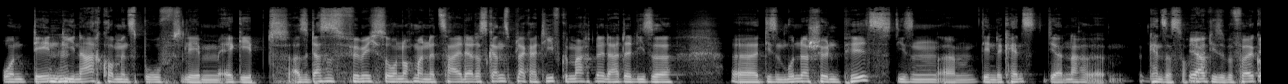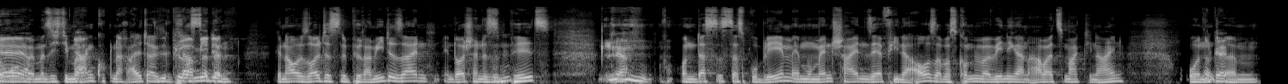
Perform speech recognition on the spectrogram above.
und denen, Mhm. die nachkommen ins Berufsleben ergibt. Also das ist für mich so nochmal eine Zahl, der hat das ganz plakativ gemacht, ne? Da hat er diese, äh, diesen wunderschönen Pilz, diesen, ähm, den du kennst, der nach, äh, kennst das doch, Ja. ne? Diese Bevölkerung, Ja, ja, wenn man sich die mal anguckt nach Alter Diese Pyramide. dann Genau, sollte es eine Pyramide sein. In Deutschland ist es ein Pilz. Ja. Und das ist das Problem. Im Moment scheiden sehr viele aus, aber es kommt immer weniger in den Arbeitsmarkt hinein. Und Okay. ähm,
